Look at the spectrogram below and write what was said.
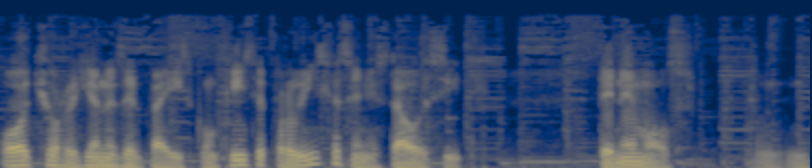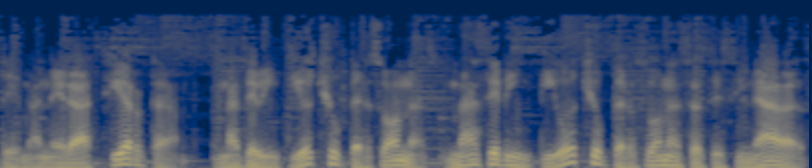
ocho regiones del país con 15 provincias en estado de sitio. Tenemos de manera cierta más de 28 personas, más de 28 personas asesinadas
